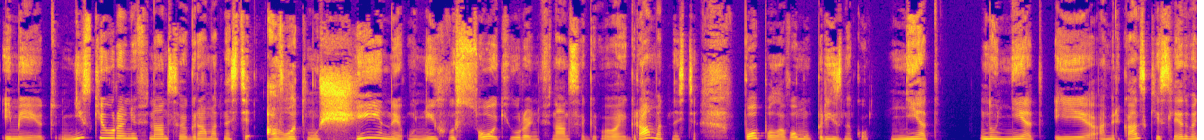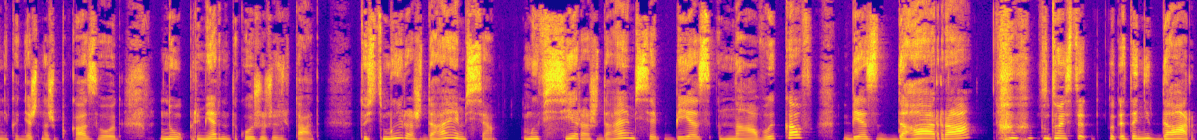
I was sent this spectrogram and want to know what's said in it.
имеют низкий уровень финансовой грамотности, а вот мужчины, у них высокий уровень финансовой грамотности по половому признаку. Нет, ну нет. И американские исследования, конечно же, показывают ну, примерно такой же результат. То есть мы рождаемся, мы все рождаемся без навыков, без дара ну, то есть это не дар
